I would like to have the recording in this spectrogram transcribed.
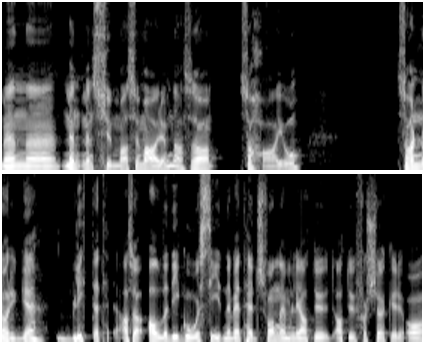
Men, men, men, summa summarum, da, så, så har jo så har Norge blitt et Altså alle de gode sidene ved et hedgefond, nemlig at du, at du forsøker å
